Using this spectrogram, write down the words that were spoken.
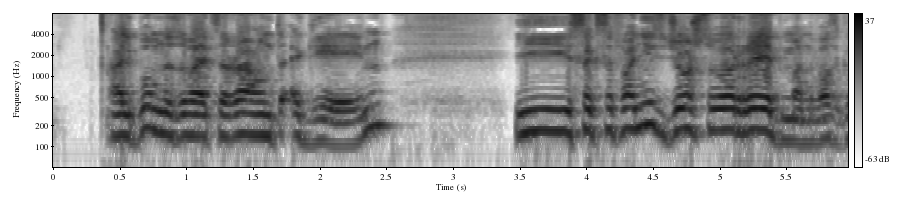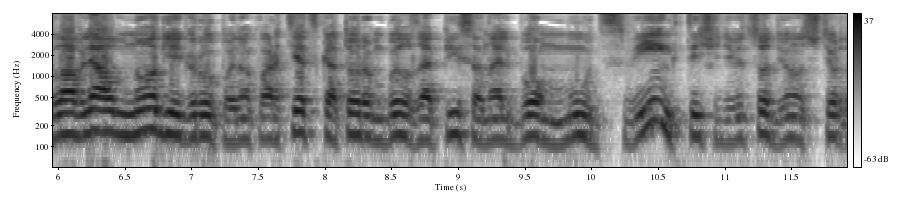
альбом называется Round Again. И саксофонист Джошуа Редман возглавлял многие группы, но квартет, с которым был записан альбом Mood Swing 1994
